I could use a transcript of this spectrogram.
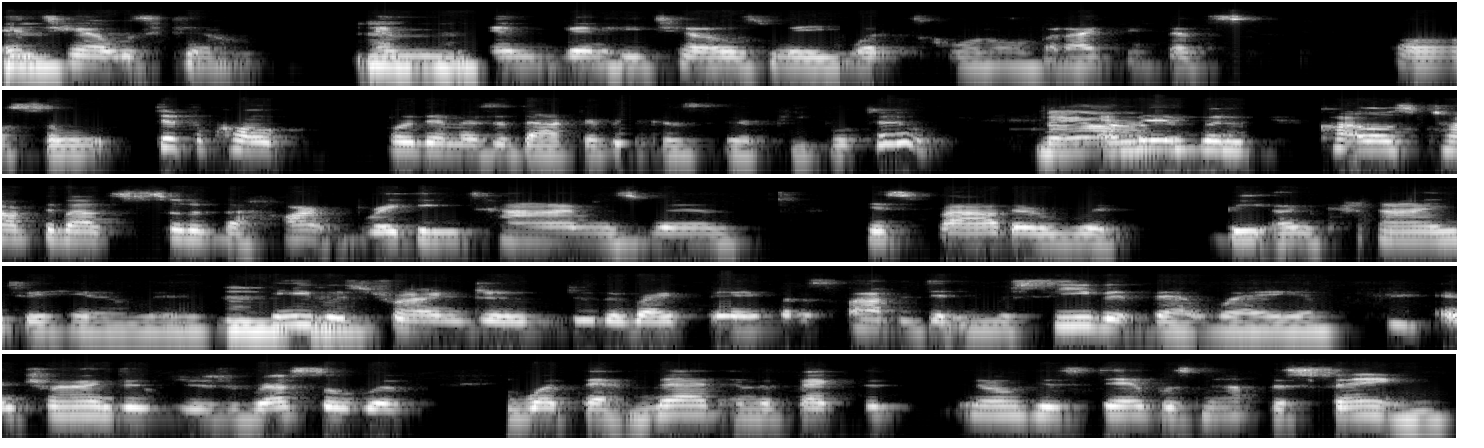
and mm-hmm. tells him. And mm-hmm. and then he tells me what's going on. But I think that's also difficult for them as a doctor because they're people too. They are. And then when Carlos talked about sort of the heartbreaking times when his father would be unkind to him and mm-hmm. he was trying to do the right thing but his father didn't receive it that way and and trying to just wrestle with what that meant and the fact that you know his dad was not the same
